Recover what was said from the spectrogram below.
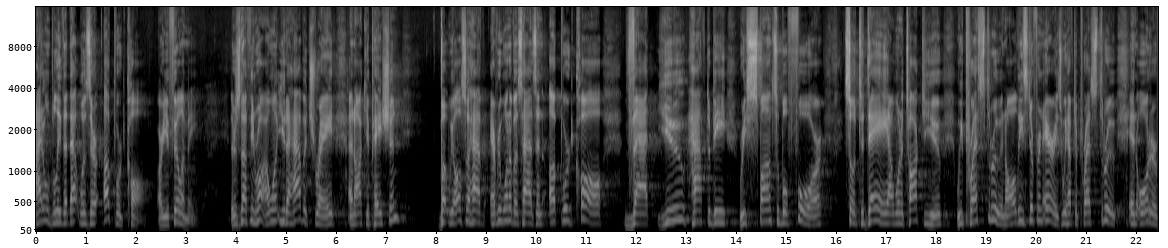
I don't believe that that was their upward call. Are you feeling me? There's nothing wrong. I want you to have a trade, an occupation, but we also have, every one of us has an upward call that you have to be responsible for. So today, I want to talk to you. We press through in all these different areas. We have to press through in order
